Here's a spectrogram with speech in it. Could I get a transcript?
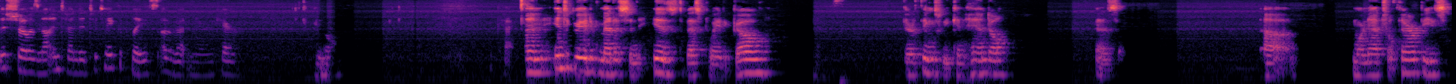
this show is not intended to take the place of veterinary care. No. And integrative medicine is the best way to go. There are things we can handle as uh, more natural therapies.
